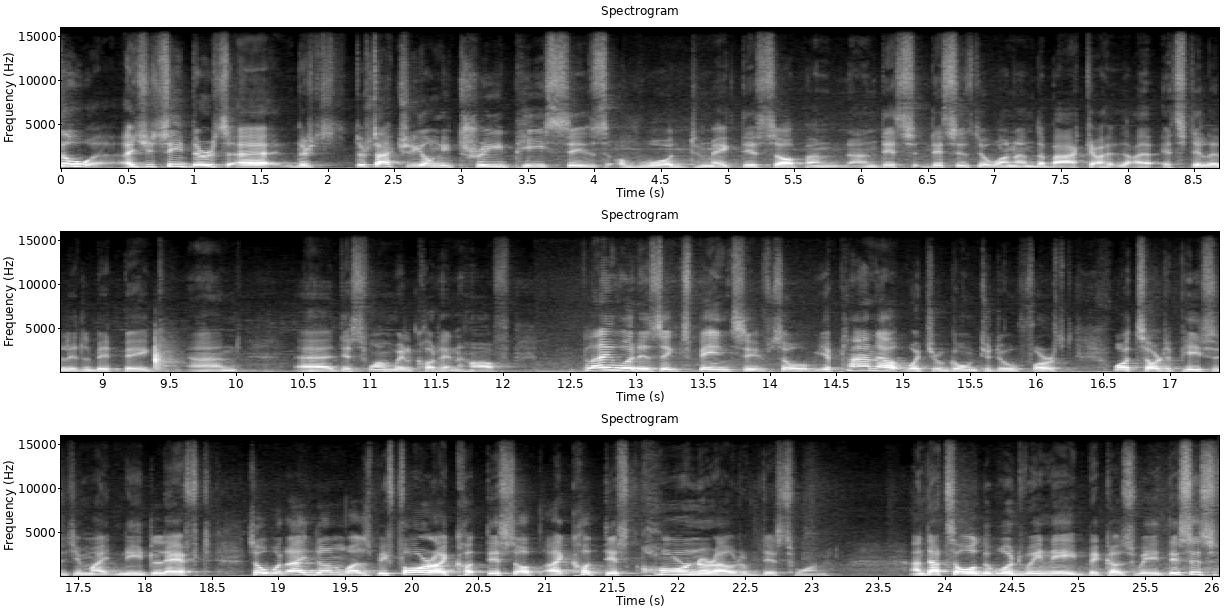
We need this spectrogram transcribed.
So as you see, there's, uh, there's, there's actually only three pieces of wood to make this up. And, and this, this is the one on the back. Uh, it's still a little bit big. And uh, this one will cut in half. Plywood is expensive, so you plan out what you're going to do first, what sort of pieces you might need left. So what I done was, before I cut this up, I cut this corner out of this one. And that's all the wood we need because we, this is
